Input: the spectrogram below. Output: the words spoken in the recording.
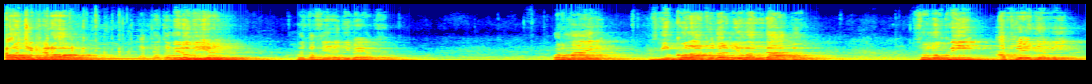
Oggi però, lasciatemelo dire, questa sera è diverso. Ormai svincolato dal mio mandato, sono qui a chiedervi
